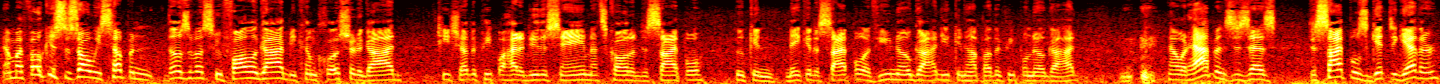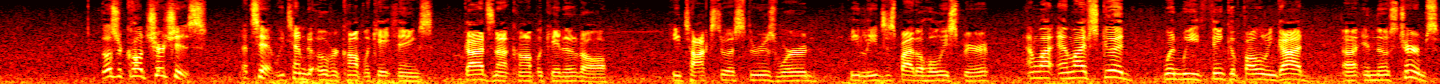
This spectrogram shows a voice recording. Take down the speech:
Now, my focus is always helping those of us who follow God become closer to God, teach other people how to do the same. That's called a disciple who can make a disciple. If you know God, you can help other people know God. now, what happens is as disciples get together, those are called churches. That's it. We tend to overcomplicate things. God's not complicated at all. He talks to us through His Word. He leads us by the Holy Spirit. And, li- and life's good when we think of following God uh, in those terms.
